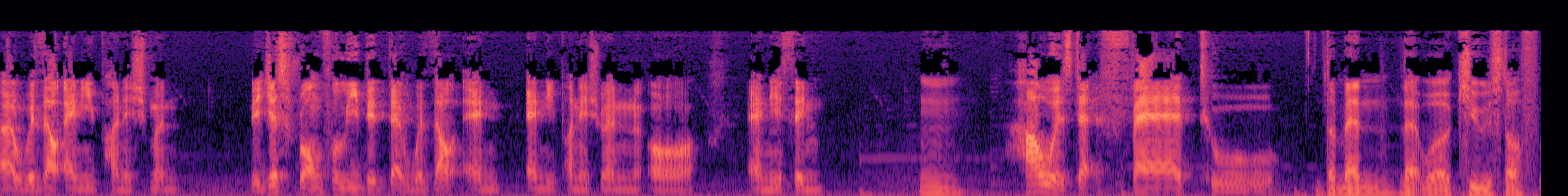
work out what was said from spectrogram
uh, without any punishment they just wrongfully did that without an, any punishment or anything Mm. How is that fair to the men that were accused of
